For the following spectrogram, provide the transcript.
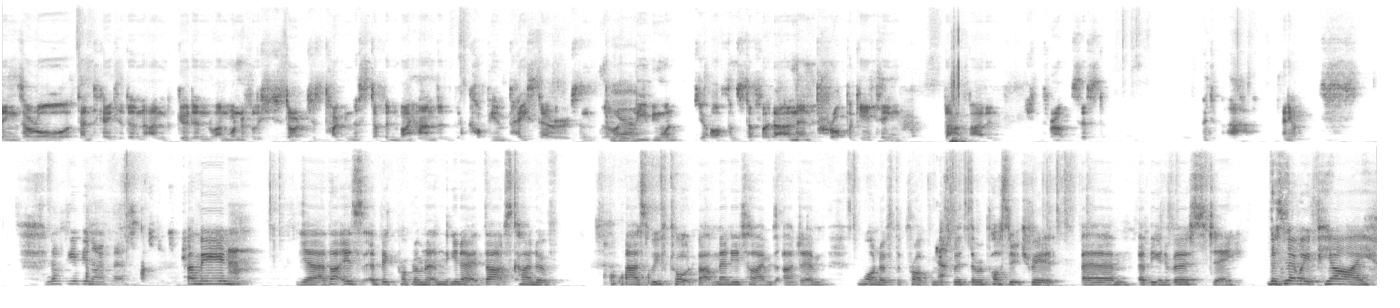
things are all authenticated and, and good and, and wonderful if you start just typing this stuff in by hand and the copy and paste errors and like Yeah. leaving one off and stuff like that and then propagating that bad information throughout the system. But, ah, anyway. Enough to give you nightmares. I mean, yeah, that is a big problem. And, you know, that's kind of, as we've talked about many times, Adam, one of the problems with the repository um, at the university. There's no API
